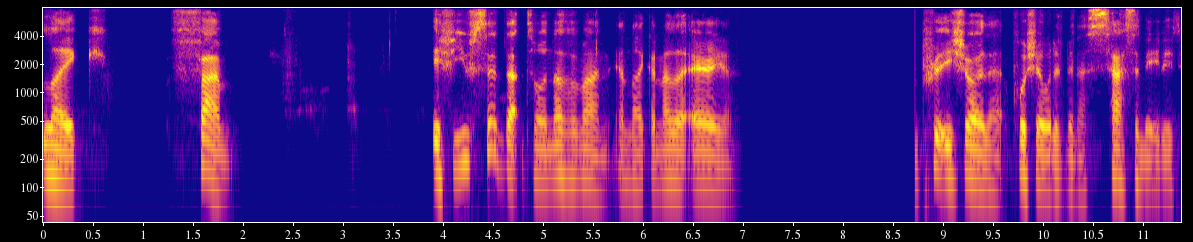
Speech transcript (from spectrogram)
Like, fam, if you said that to another man in like another area, I'm pretty sure that Pusha would have been assassinated.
